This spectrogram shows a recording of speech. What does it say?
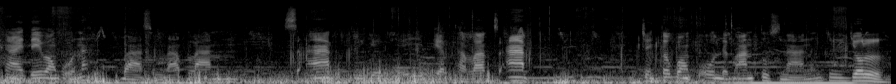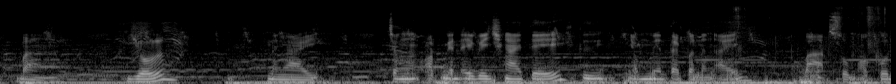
ឆ្ងាយទេបងប្អូនណាបាទសម្រាប់ឡានស្អាតគឺយើងនិយាយប្រាប់ថាឡានស្អាតចេញទៅបងប្អូនដែលបានទស្សនាហ្នឹងគឺយល់បាទយល់ហ្នឹងហើយចឹងអត់មានអីវែងឆ្ងាយទេ គឺខ្ញុំមានតែប៉ុណ្្នឹងឯងបាទសូមអរគុណ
